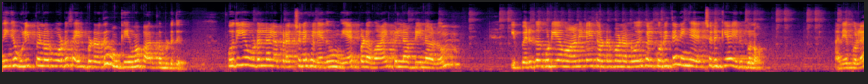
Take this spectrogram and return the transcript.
நீங்கள் விழிப்புணர்வோடு செயல்படுறது முக்கியமாக பார்க்கப்படுது. புதிய உடல்நல பிரச்சனைகள் எதுவும் ஏற்பட வாய்ப்பில்லை அப்படின்னாலும் இப்போ இருக்கக்கூடிய வானிலை தொடர்பான நோய்கள் குறித்து நீங்கள் எச்சரிக்கையாக இருக்கணும். அதே போல்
